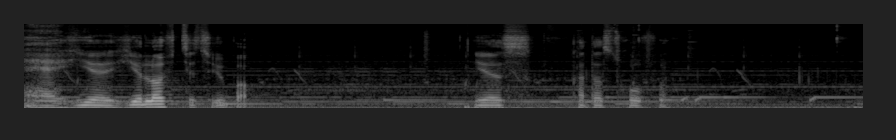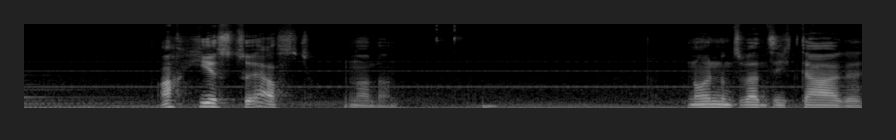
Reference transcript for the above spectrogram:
Äh, hier, hier läuft jetzt über. Hier ist Katastrophe. Ach, hier ist zuerst. Na dann. 29 Tage.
